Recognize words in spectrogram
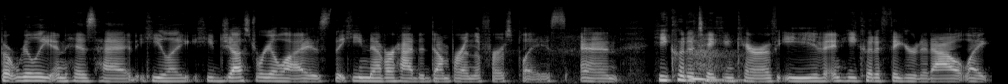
but really in his head he like he just realized that he never had to dump her in the first place and he could have taken care of Eve and he could have figured it out like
